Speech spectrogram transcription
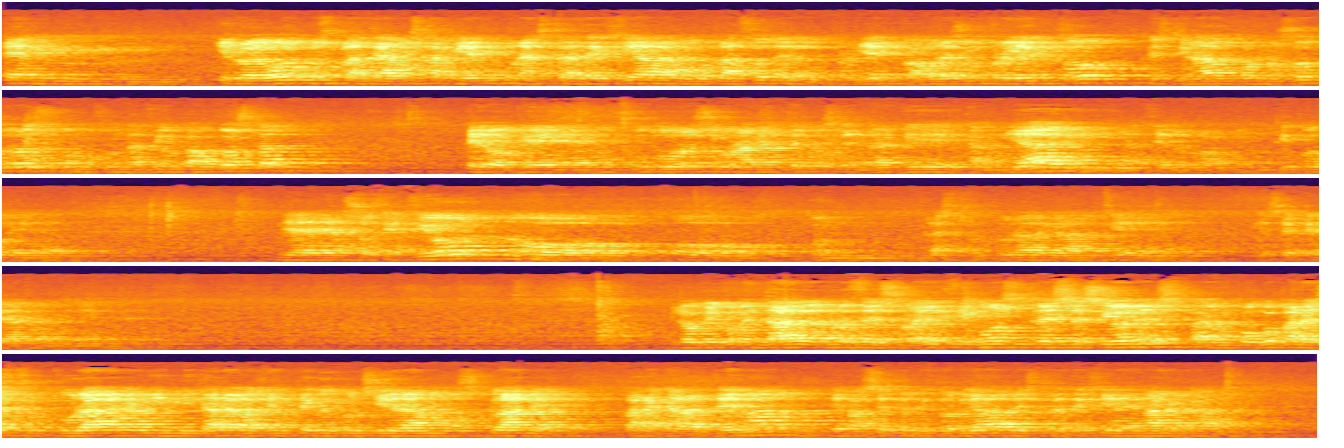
En, y luego nos planteamos también una estrategia a largo plazo del proyecto. Ahora es un proyecto gestionado por nosotros como Fundación Pau Costa, pero que en un futuro seguramente pues, tendrá que cambiar y hacer algún tipo de, de asociación o, o, con la estructura que, que se crea conveniente. Lo que comentaba del proceso, ¿eh? hicimos tres sesiones para un poco para estructurar e invitar a la gente que consideramos clave para cada tema, de base territorial, estrategia de marca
